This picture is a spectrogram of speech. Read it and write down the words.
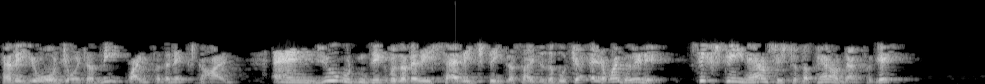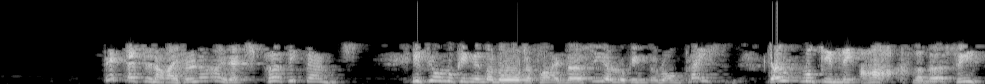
having your joint of meat weighed for the next time. And you wouldn't think it was a very savage thing to say to the butcher, hey, wait a minute, 16 ounces to the pound, don't forget. That, that's an eye for an eye. That's perfect balance. If you're looking in the law to find mercy, you're looking in the wrong place. Don't look in the ark for mercy.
